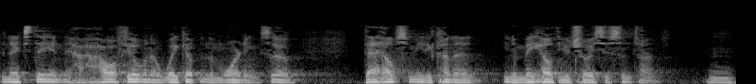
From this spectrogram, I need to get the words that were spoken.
the next day and how I feel when I wake up in the morning. So that helps me to kind of, you know, make healthier choices sometimes. Mm.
